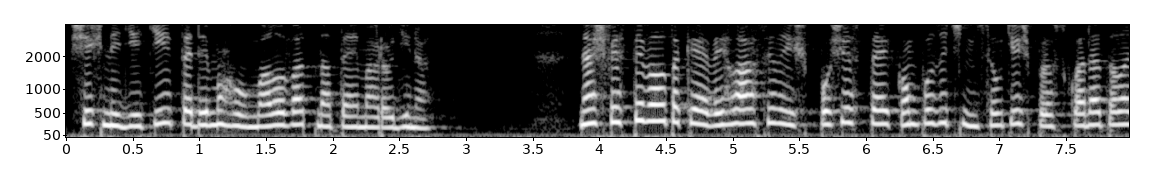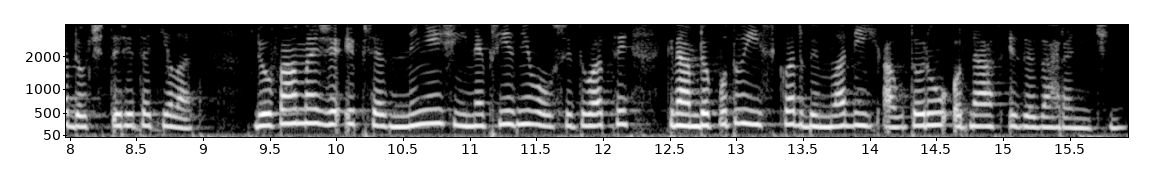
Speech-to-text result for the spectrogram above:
Všechny děti tedy mohou malovat na téma rodina. Náš festival také vyhlásil již po šesté kompoziční soutěž pro skladatele do 40 let. Doufáme, že i přes nynější nepříznivou situaci k nám doputují skladby mladých autorů od nás i ze zahraničí.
